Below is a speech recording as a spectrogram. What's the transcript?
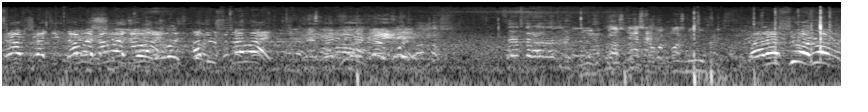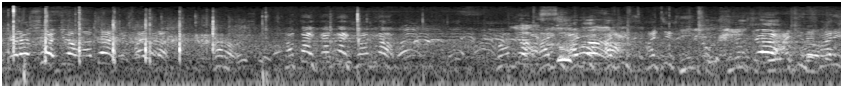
Сразу же один, давай, давай, давай! Андрюша, давай! Хорошо, Рома, хорошо, дело отдайте, пойдет. Катай, катай, квадрат. Один, один, один. Один, смотри.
